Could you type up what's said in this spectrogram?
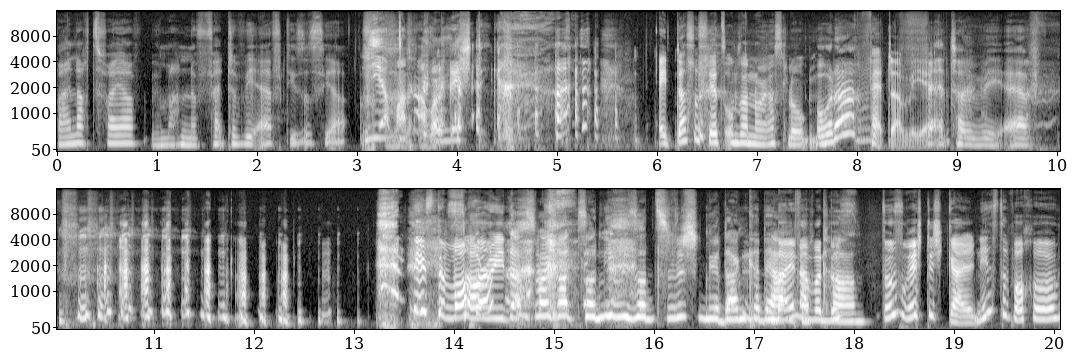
Weihnachtsfeier. Wir machen eine fette WF dieses Jahr. Ja, Mann, aber richtig. Ey, das ist jetzt unser neuer Slogan. Oder? Fetter WF. Fetter WF. Nächste Woche. Sorry, das war gerade so so ein Zwischengedanke, der Nein, aber kam. Das, das ist richtig geil. Nächste Woche,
